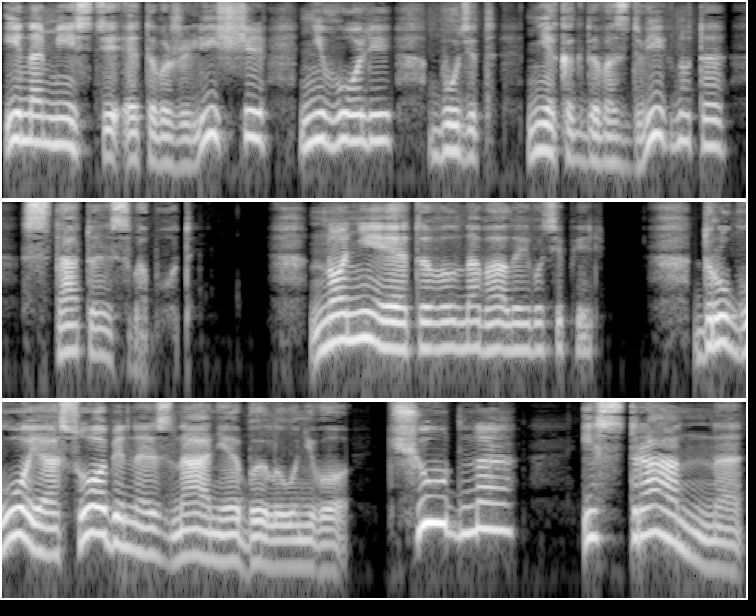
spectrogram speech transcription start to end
и на месте этого жилища неволи будет некогда воздвигнута статуя свободы. Но не это волновало его теперь. Другое особенное знание было у него. Чудно и странно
